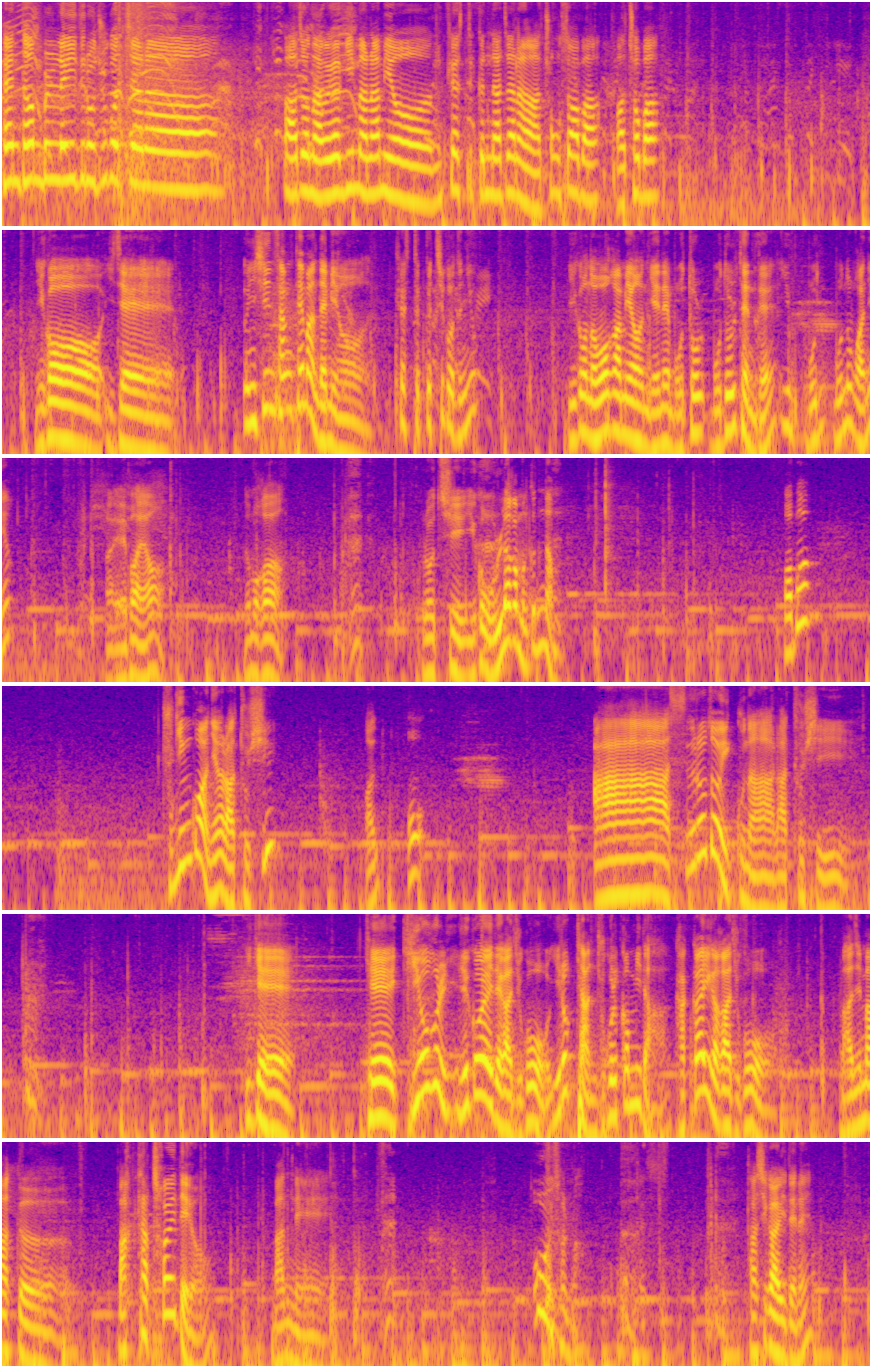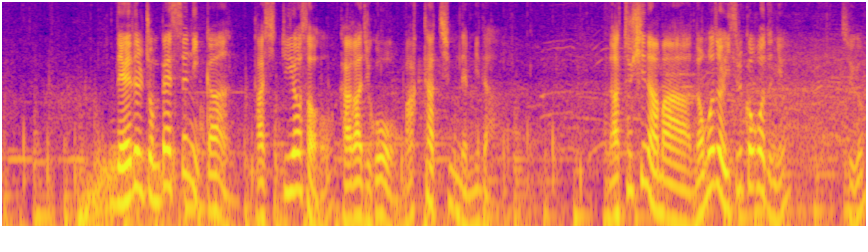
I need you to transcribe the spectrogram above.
Phantom Blade로 죽었잖아. 빠져나가기만 하면 퀘스트 끝나잖아. 총 쏴봐. 맞춰봐. 이거 이제 은신 상태만 되면 퀘스트 끝이거든요. 이거 넘어가면 얘네 못올 올 텐데. 이 못 못 넘어가냐? 아 에바야. 넘어가. 그렇지. 이거 올라가면 끝남. 봐봐. 죽인 거 아니야 라투시? 아, 어? 아, 쓰러져 있구나 라투시. 이게 걔 기억을 읽어야 돼가지고 이렇게 안 죽을 겁니다. 가까이 가가지고 마지막 그 막타 쳐야 돼요. 맞네. 오 설마. 다시 가야 되네. 근데 애들 좀 뺐으니까 다시 뛰어서 가가지고 막타 치면 됩니다. 라투신 아마 넘어져 있을 거거든요. 지금.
